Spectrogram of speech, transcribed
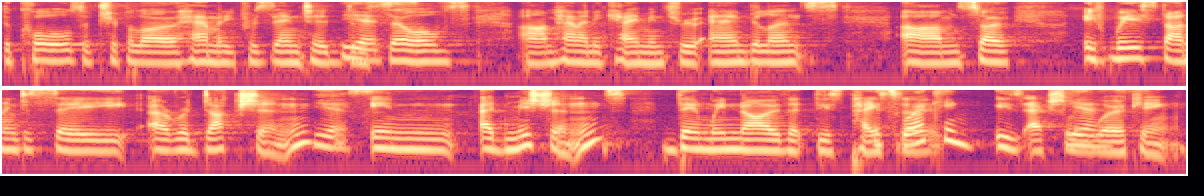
the calls of Triple O? How many presented Yes. themselves? Um, how many came in through ambulance? Um, so. If we're starting to see a reduction Yes. in admissions, then we know that this pacer is actually Yes. working.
